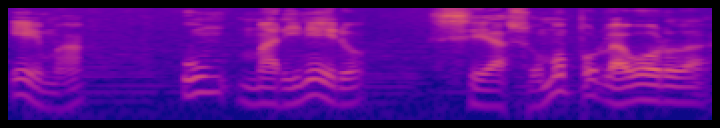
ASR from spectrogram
Emma, un marinero se asomó por la borda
